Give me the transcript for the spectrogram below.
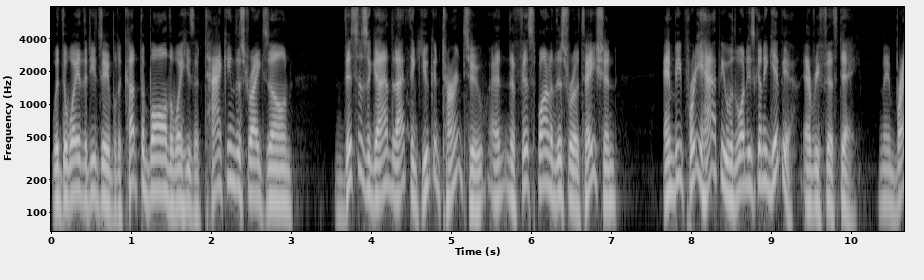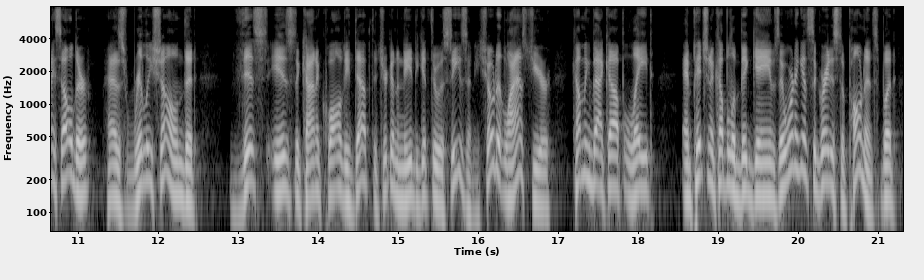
with the way that he's able to cut the ball, the way he's attacking the strike zone. This is a guy that I think you could turn to at the fifth spot of this rotation and be pretty happy with what he's going to give you every fifth day. I mean, Bryce Elder has really shown that this is the kind of quality depth that you're going to need to get through a season. He showed it last year, coming back up late and pitching a couple of big games. They weren't against the greatest opponents, but –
